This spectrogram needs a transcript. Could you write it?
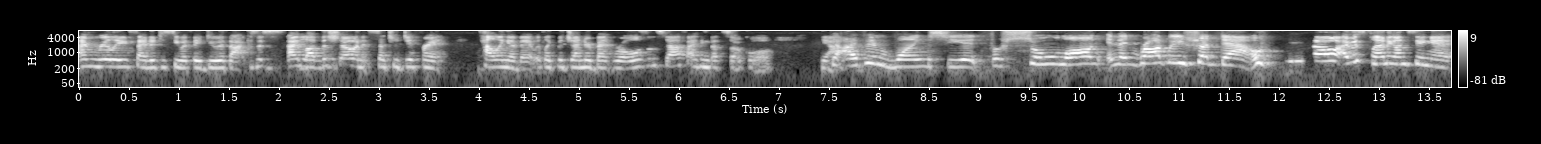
I'm really excited to see what they do with that because I love the show and it's such a different telling of it with like the gender bent roles and stuff. I think that's so cool. Yeah. yeah. I've been wanting to see it for so long, and then Broadway shut down. No, I was planning on seeing it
